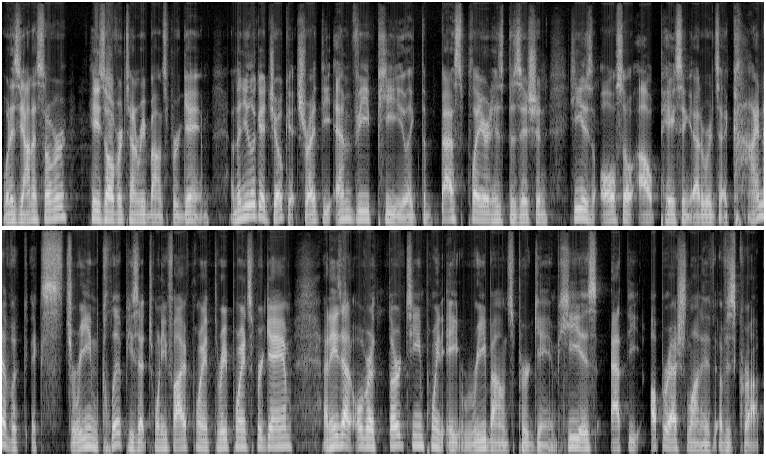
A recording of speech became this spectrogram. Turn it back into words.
What is Giannis over? He's over 10 rebounds per game. And then you look at Jokic, right? The MVP, like the best player at his position. He is also outpacing Edwards at kind of an extreme clip. He's at 25.3 points per game, and he's at over 13.8 rebounds per game. He is at the upper echelon of, his crop.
